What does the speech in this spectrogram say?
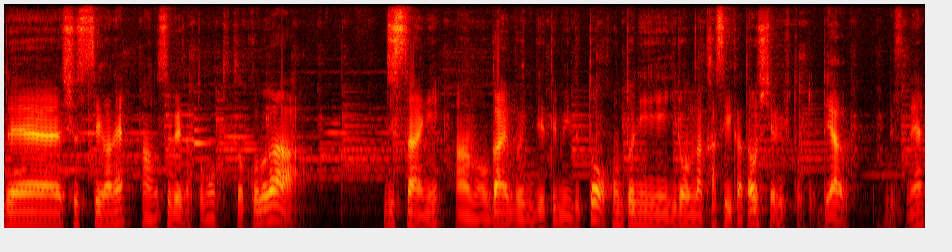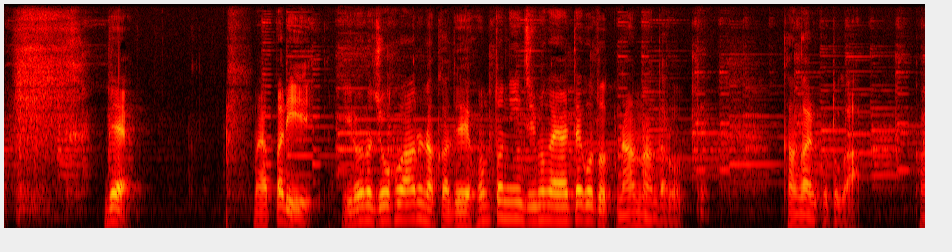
で出世がねあの全てだと思ってたところが実際にあの外部に出てみると本当にいろんな稼ぎ方をしてる人と出会うんですね。で、まあ、やっぱりいろいろ情報がある中で本当に自分がやりたいことって何なんだろうって考えることが考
